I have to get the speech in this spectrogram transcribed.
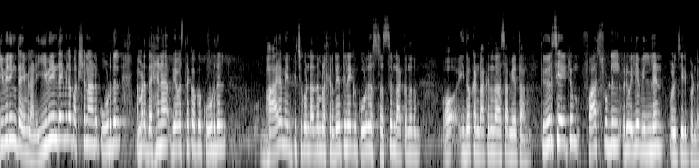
ഈവനിങ് ടൈമിലാണ് ഈവനിങ് ടൈമിലെ ഭക്ഷണമാണ് കൂടുതൽ നമ്മുടെ ദഹന വ്യവസ്ഥക്കൊക്കെ കൂടുതൽ ഭാരമേൽപ്പിച്ചുകൊണ്ട് അത് നമ്മുടെ ഹൃദയത്തിലേക്ക് കൂടുതൽ സ്ട്രെസ് ഉണ്ടാക്കുന്നതും ഓ ഇതൊക്കെ ഉണ്ടാക്കുന്നത് ആ സമയത്താണ്. തീർച്ചയായിട്ടും ഫാസ്റ്റ് ഫുഡിൽ ഒരു വലിയ വില്ലൻ ഒളിച്ചിരിപ്പുണ്ട്.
